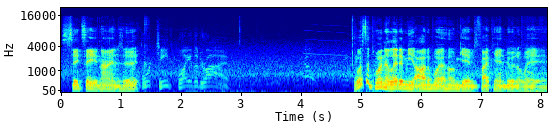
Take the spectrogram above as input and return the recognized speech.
689 hook. 14th play of the drive. What's the point of letting me audible at home games if I can't do it away?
